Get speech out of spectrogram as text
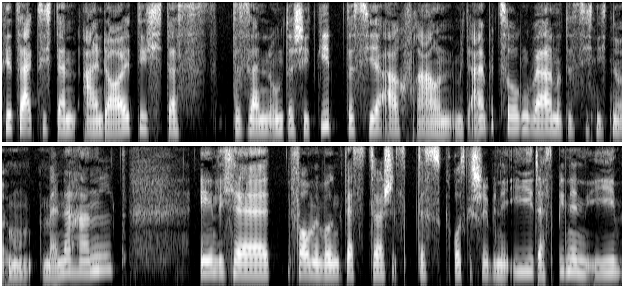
Hier zeigt sich dann eindeutig, dass, dass es einen Unterschied gibt, dass hier auch Frauen mit einbezogen werden und dass es sich nicht nur um Männer handelt. Ähnliche Formen, wo das zum Beispiel das großgeschriebene I, das Binnen-I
